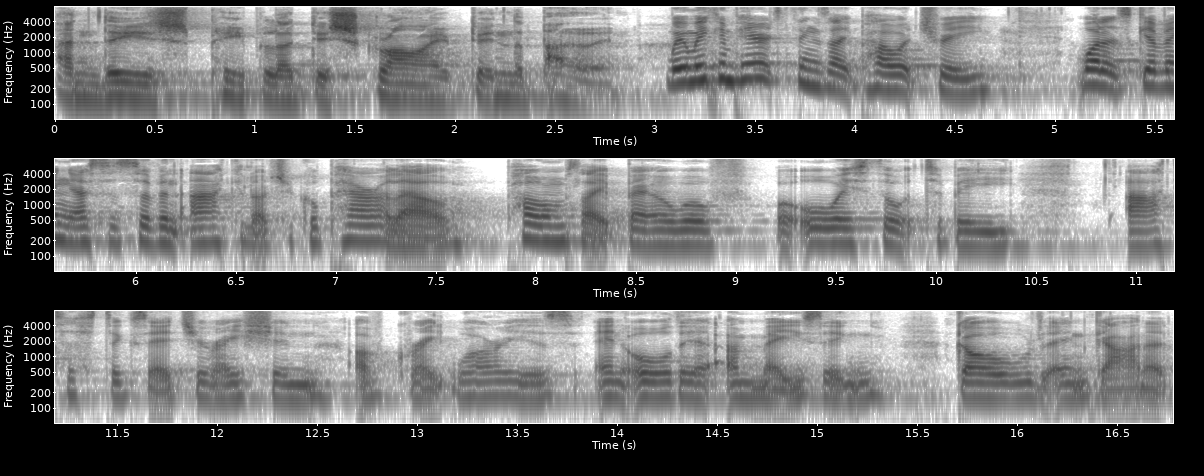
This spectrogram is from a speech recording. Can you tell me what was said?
and these people are described in the poem. When we compare it to things like poetry, what it's giving us is sort of an archaeological parallel. Poems like Beowulf were always thought to be artist exaggeration of great warriors and all their amazing gold and garnet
